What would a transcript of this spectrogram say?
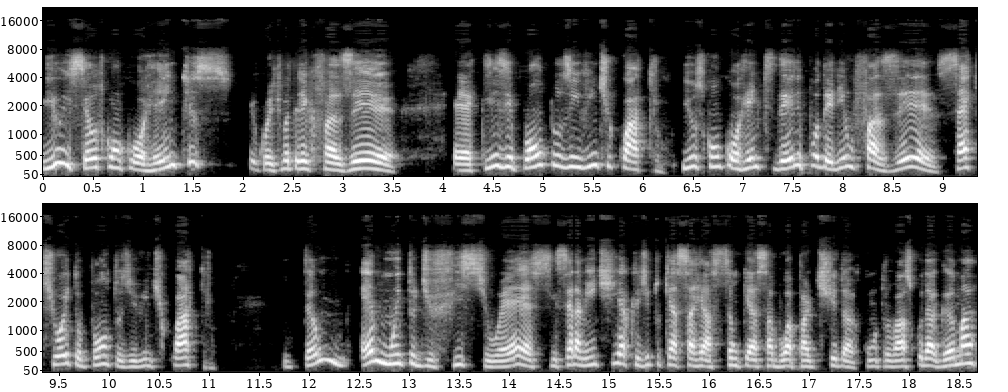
E os seus concorrentes, o Curitiba teria que fazer é, 15 pontos em 24. E os concorrentes dele poderiam fazer 7, 8 pontos de 24. Então é muito difícil, é sinceramente acredito que essa reação, que essa boa partida contra o Vasco da Gama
